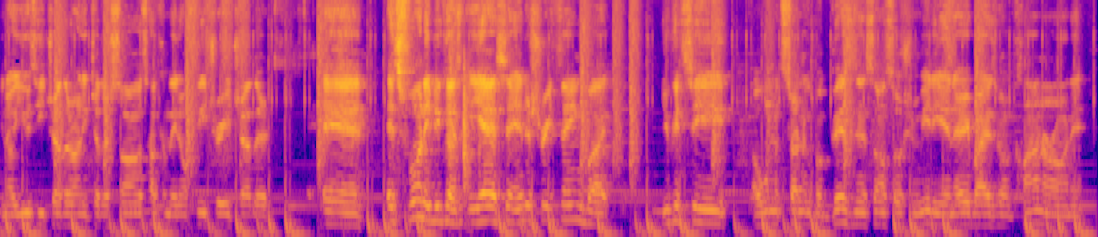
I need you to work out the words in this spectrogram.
you know use each other on each other's songs? How come they don't feature each other?" And it's funny because yeah, it's an industry thing, but you can see a woman starting up a business on social media and everybody's going to clown her on it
